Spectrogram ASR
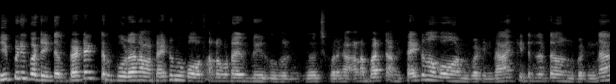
இப்படிப்பட்ட இந்த ப்ரொடெக்டர் கூட நம்ம டைட்டனோபோவை சண்டை போட்டா எப்படி இருக்கும் யோசிச்சு பாருங்க. ஆனா பட் அந்த டைட்டனோபோ வந்து பாத்தீங்கன்னா கிட்டத்தட்ட வந்து பாத்தீங்கன்னா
